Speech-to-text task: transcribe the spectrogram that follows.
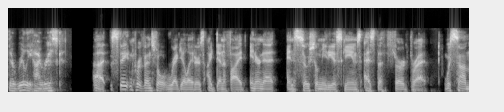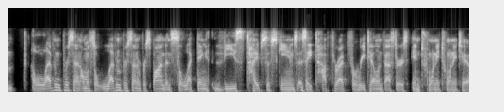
they're really high risk. Uh, state and provincial regulators identified internet and social media schemes as the third threat, with some 11%, almost 11% of respondents selecting these types of schemes as a top threat for retail investors in 2022.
